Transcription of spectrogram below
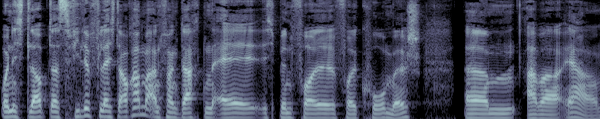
Und ich glaube, dass viele vielleicht auch am Anfang dachten, ey, ich bin voll, voll komisch. Ähm, aber ja.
